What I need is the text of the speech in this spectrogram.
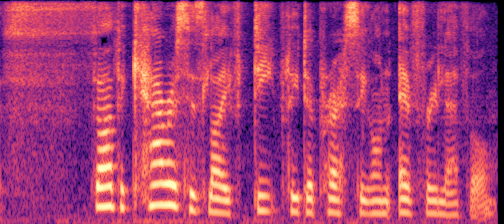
Father Karras's life deeply depressing on every level.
